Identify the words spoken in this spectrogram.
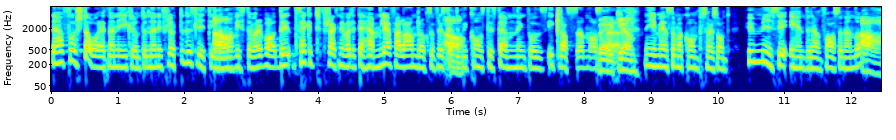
Det här första året när ni gick runt och när ni flörtades lite innan Ja. man visste vad det var. Det, säkert försökte ni vara lite hemliga för alla andra också för det ska Ja. inte bli konstig stämning på, i klassen och. Verkligen. Ni gemensamma kompisar och sånt. Hur mysig är inte den fasen ändå? Ah,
